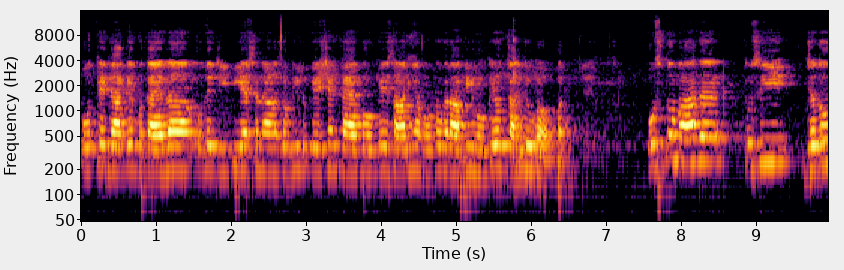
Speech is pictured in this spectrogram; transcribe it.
ਉੱਥੇ ਜਾ ਕੇ ਬਕਾਇਦਾ ਉਹਦੇ ਜੀਪੀਐਸ ਨਾਲ ਤੁਹਾਡੀ ਲੋਕੇਸ਼ਨ ਟੈਪ ਹੋ ਕੇ, ਸਾਰੀਆਂ ਫੋਟੋਗ੍ਰਾਫੀ ਹੋ ਕੇ ਉਹ ਚੱਲ ਜੂਗਾ ਉੱਪਰ। ਉਸ ਤੋਂ ਬਾਅਦ ਤੁਸੀਂ ਜਦੋਂ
